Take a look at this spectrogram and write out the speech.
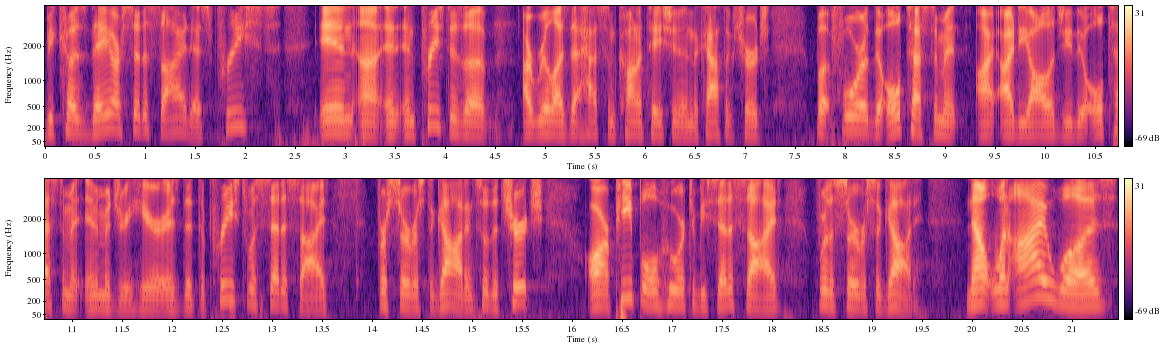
Because they are set aside as priests. In uh, and, and priest is a I realize that has some connotation in the Catholic Church, but for the Old Testament ideology, the Old Testament imagery here is that the priest was set aside for service to God, and so the church are people who are to be set aside for the service of God. Now, when I was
